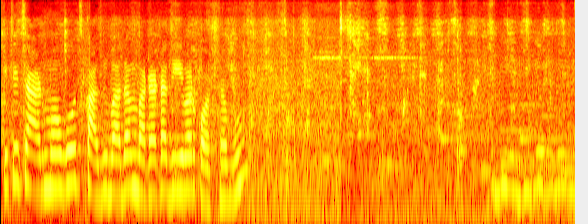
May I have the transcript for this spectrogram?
এতে চার মগজ কাজু বাদাম, বাটাটা দিয়ে এবার কষাবো। দিয়ে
